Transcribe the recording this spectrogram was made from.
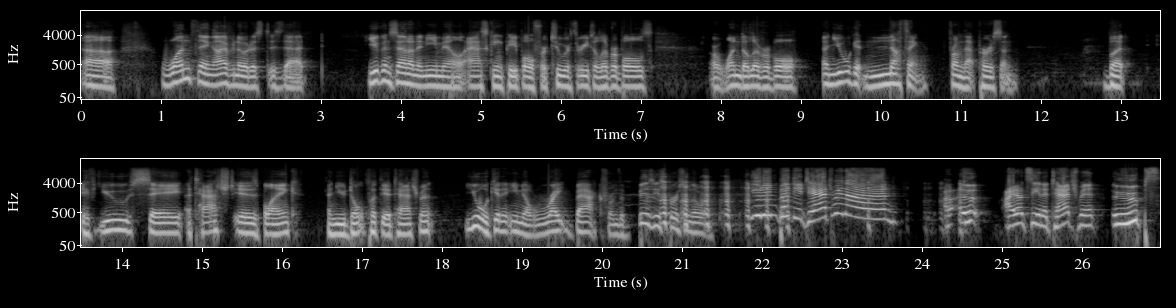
Uh, one thing I've noticed is that you can send out an email asking people for two or three deliverables or one deliverable, and you will get nothing from that person. But if you say attached is blank and you don't put the attachment, you will get an email right back from the busiest person in the world. you didn't put the attachment on. Uh, uh, I don't see an attachment. Oops.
